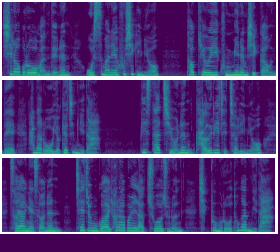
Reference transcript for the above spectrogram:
시럽으로 만드는 오스만의 후식이며 터키의 국민 음식 가운데 하나로 여겨집니다. 피스타치오는 가을이 제철이며 서양에서는 체중과 혈압을 낮추어 주는 식품으로 통합니다.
